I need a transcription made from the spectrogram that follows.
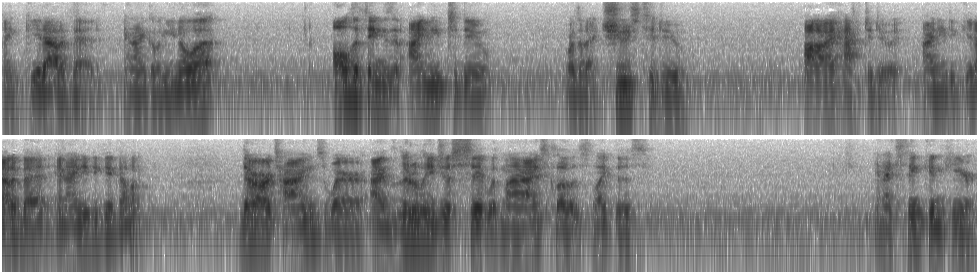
I get out of bed and I go, you know what? All the things that I need to do or that I choose to do I have to do it. I need to get out of bed and I need to get going. There are times where I literally just sit with my eyes closed like this and I think in here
